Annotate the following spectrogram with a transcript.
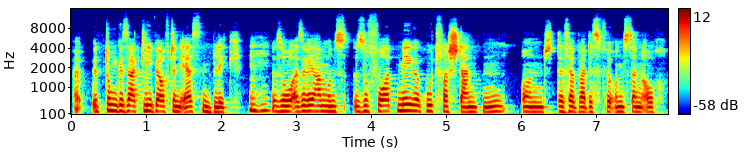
äh, dumm gesagt, Liebe auf den ersten Blick. Mhm. So, also wir haben uns sofort mega gut verstanden und deshalb war das für uns dann auch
